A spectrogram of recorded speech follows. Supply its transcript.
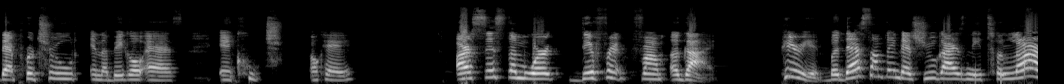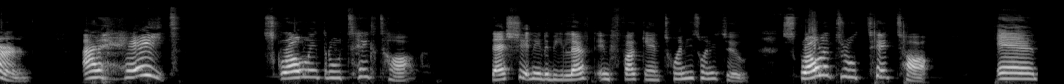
that protrude in a big old ass and cooch. Okay. Our system work different from a guy. Period. But that's something that you guys need to learn. I hate scrolling through TikTok. That shit need to be left in fucking 2022. Scrolling through TikTok and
